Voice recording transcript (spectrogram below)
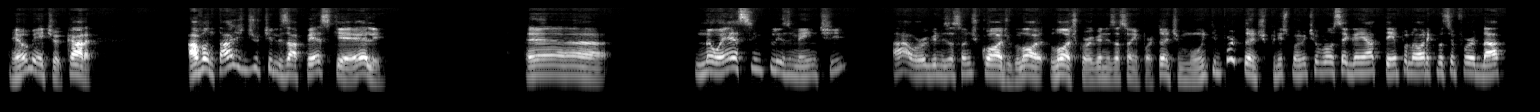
Realmente, cara, a vantagem de utilizar PSQL é, não é simplesmente a organização de código. Lógico, organização é importante, muito importante, principalmente para você ganhar tempo na hora que você for dar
